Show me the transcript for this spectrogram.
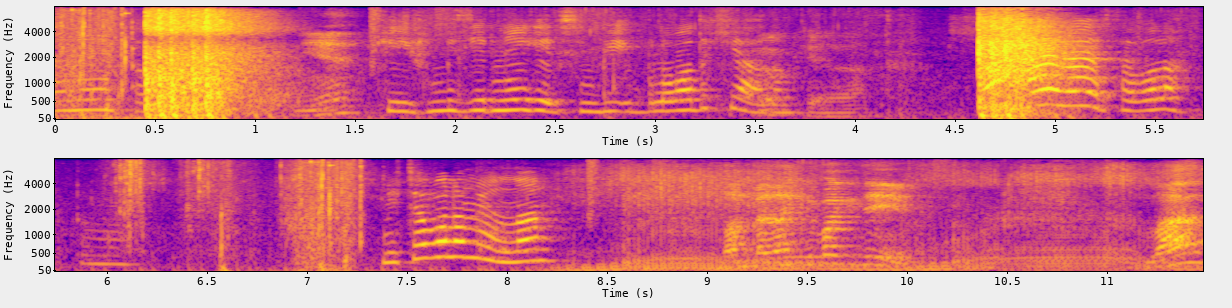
Aynen tavalayım. Niye? Keyfimiz yerine gelsin. Bir bulamadık ya adam. Yok ya. Hayır hayır savala. Tamam. Ne tavalamıyorsun lan? Lan ben hangi bak gideyim? Lan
